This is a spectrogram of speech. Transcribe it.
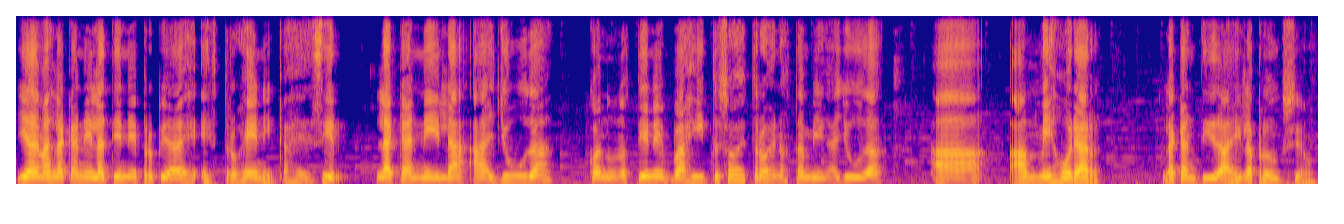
Y además la canela tiene propiedades estrogénicas, es decir, la canela ayuda, cuando uno tiene bajito esos estrógenos, también ayuda a, a mejorar la cantidad y la producción.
